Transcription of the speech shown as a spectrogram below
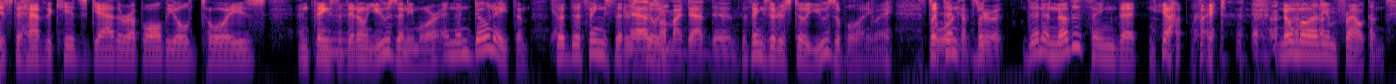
is to have the kids gather up all the old toys and things that they don't use anymore and then donate them. The the things that are Yeah, still that's what my dad did. the things that are still usable anyway. Still but then, working through but it. Then another thing that yeah, right. no Millennium Falcons.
